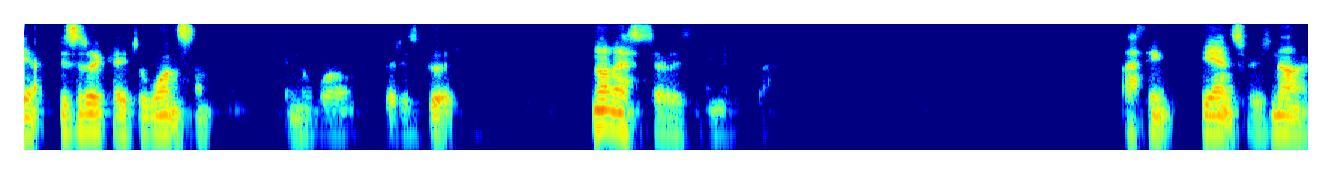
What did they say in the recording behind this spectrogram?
Yeah, is it okay to want something in the world that is good? Not necessarily. I think the answer is no.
